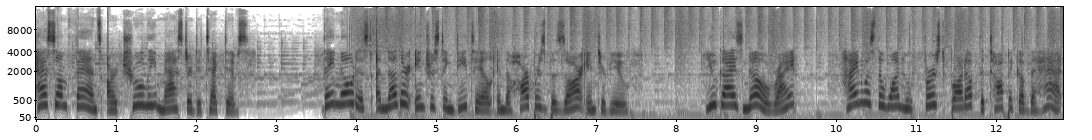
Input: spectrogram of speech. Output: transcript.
HaeSsom fans are truly master detectives. They noticed another interesting detail in the Harper's Bazaar interview. You guys know, right? Haein was the one who first brought up the topic of the hat,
